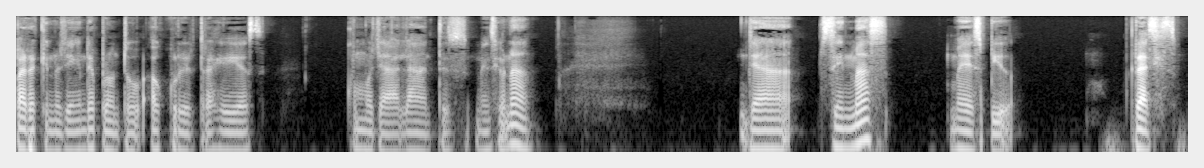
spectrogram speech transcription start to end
para que no lleguen de pronto a ocurrir tragedias como ya la antes mencionada. Ya sin más, me despido. Gracias.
